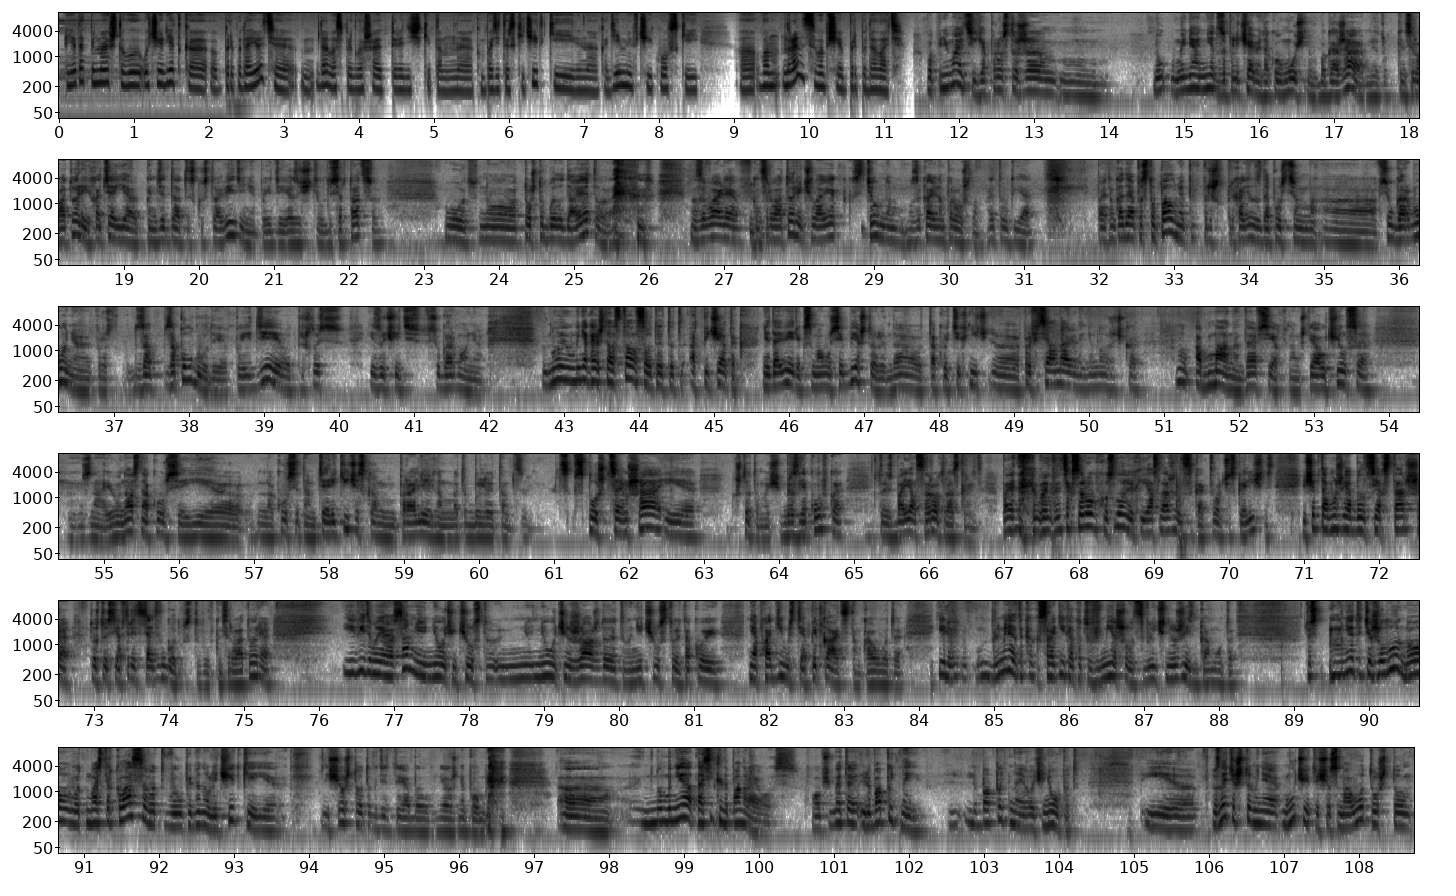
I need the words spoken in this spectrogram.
Я так понимаю, что вы очень редко э, преподаете, да, вас приглашают периодически там на композиторские читки или на академию в Чайковский. А вам нравится вообще преподавать? Вы понимаете, я просто же... Ну, у меня нет за плечами такого мощного багажа, у меня тут консерватории, хотя я кандидат искусствоведения, по идее, я защитил диссертацию, вот. Но то, что было до этого, называли в консерватории человек с темным музыкальным прошлым. Это вот я. Поэтому, когда я поступал, мне приходилось, допустим, э, всю гармонию просто за, за полгода, я, по идее, вот пришлось изучить всю гармонию. Ну и у меня, конечно, остался вот этот отпечаток недоверия к самому себе, что ли, да, вот такой технич... Э, профессиональный немножечко ну, обмана да, всех, потому что я учился, не знаю, и у нас на курсе, и э, на курсе там теоретическом, параллельном, это были там сплошь ЦМШ и что там еще, Мерзляковка, то есть боялся рот раскрыть. Поэтому в этих суровых условиях я сложился как творческая личность. Еще к тому же я был всех старше, то, то есть я в 31 год поступил в консерваторию, и, видимо, я сам не, не очень чувствую, не, не очень жажду этого, не чувствую такой необходимости опекать там кого-то. Или для меня это как сродни, как вот вмешиваться в личную жизнь кому-то. То есть мне это тяжело, но вот мастер-классы, вот вы упомянули читки и еще что-то где-то я был, я уже не помню. А, ну, мне относительно понравилось. В общем, это любопытный, любопытный очень опыт – и э, вы знаете, что меня мучает еще самого, то, что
